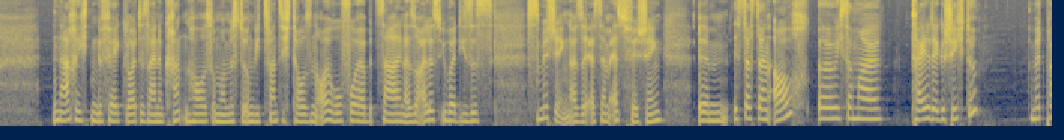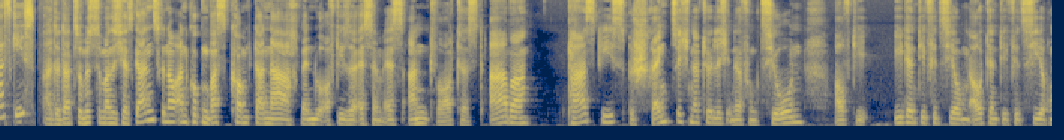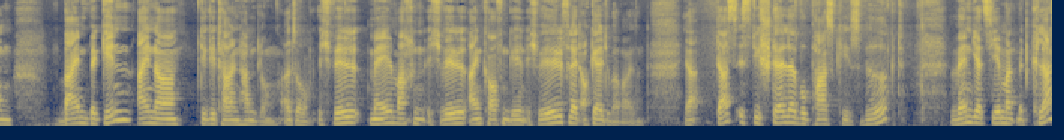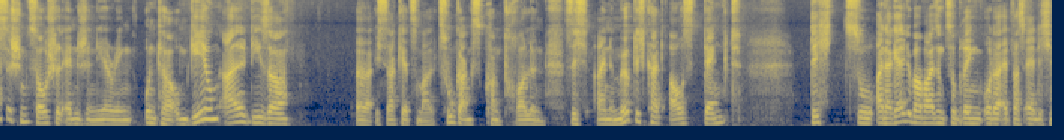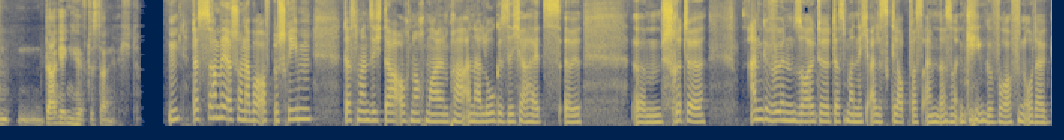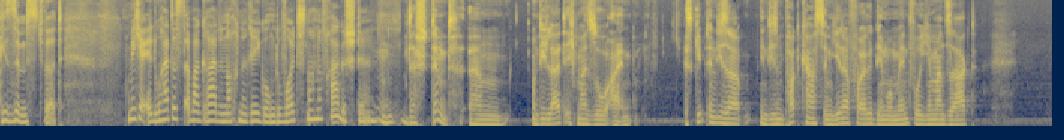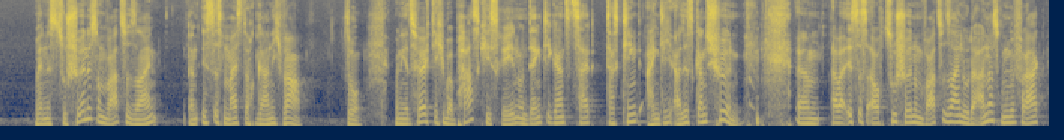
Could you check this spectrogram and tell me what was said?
Nachrichten gefaked, Leute seien im Krankenhaus und man müsste irgendwie 20.000 Euro vorher bezahlen. Also alles über dieses Smishing, also SMS-Phishing. Ähm, ist das dann auch, äh, ich sag mal, Teil der Geschichte? Mit Passkeys? Also dazu müsste man sich jetzt ganz genau angucken, was kommt danach, wenn du auf diese SMS antwortest. Aber Passkeys beschränkt sich natürlich in der Funktion auf die Identifizierung, Authentifizierung beim Beginn einer digitalen Handlung. Also ich will Mail machen, ich will einkaufen gehen, ich will vielleicht auch Geld überweisen. Ja, das ist die Stelle, wo Passkeys wirkt wenn jetzt jemand mit klassischem Social Engineering unter Umgehung all dieser äh, ich sag jetzt mal Zugangskontrollen sich eine Möglichkeit ausdenkt, dich zu einer Geldüberweisung zu bringen oder etwas ähnlichem, dagegen hilft es dann nicht. Hm? Das haben wir ja schon aber oft beschrieben, dass man sich da auch noch mal ein paar analoge Sicherheitsschritte äh, ähm, angewöhnen sollte, dass man nicht alles glaubt, was einem da so entgegengeworfen oder gesimst wird. Michael, du hattest aber gerade noch eine Regung. Du wolltest noch eine Frage stellen. Das stimmt. Ähm, und die leite ich mal so ein. Es gibt in, dieser, in diesem Podcast in jeder Folge den Moment, wo jemand sagt, wenn es zu schön ist, um wahr zu sein, dann ist es meist auch gar nicht wahr. So, und jetzt höre ich dich über Passkeys reden und denke die ganze Zeit, das klingt eigentlich alles ganz schön. ähm, aber ist es auch zu schön, um wahr zu sein? Oder andersrum gefragt,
